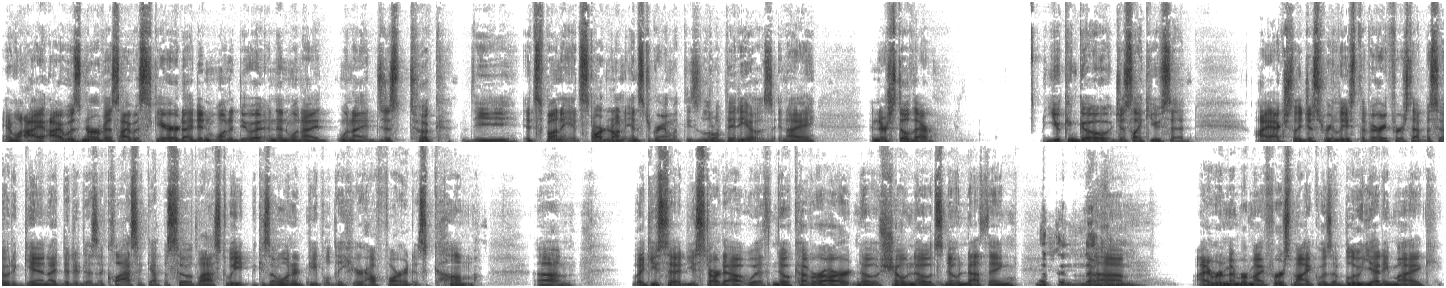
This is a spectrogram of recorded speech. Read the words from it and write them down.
and I, I was nervous. I was scared. I didn't want to do it. And then when I when I just took the, it's funny. It started on Instagram with these little videos, and I, and they're still there. You can go just like you said. I actually just released the very first episode again. I did it as a classic episode last week because I wanted people to hear how far it has come. Um, like you said, you start out with no cover art, no show notes, no nothing. Nothing. Nothing. Um, I remember my first mic was a Blue Yeti mic,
